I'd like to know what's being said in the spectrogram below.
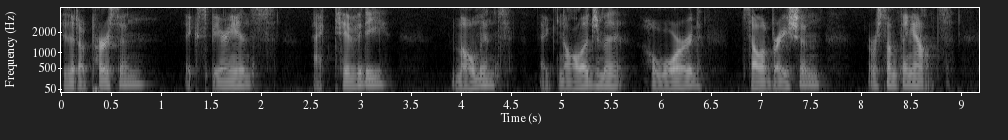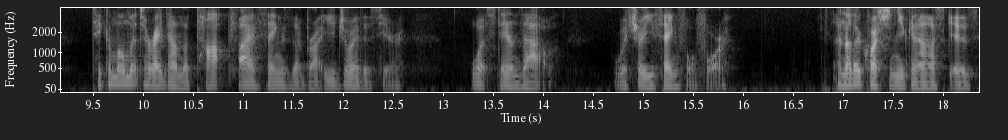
Is it a person, experience, activity, moment, acknowledgement, award, celebration, or something else? Take a moment to write down the top five things that brought you joy this year. What stands out? Which are you thankful for? Another question you can ask is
